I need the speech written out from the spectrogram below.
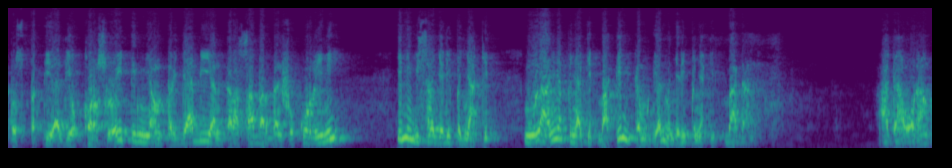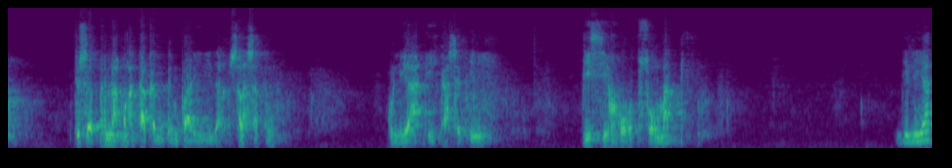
atau seperti radio korsloitin yang terjadi antara sabar dan syukur ini, ini bisa jadi penyakit Mulanya penyakit batin kemudian menjadi penyakit badan. Ada orang, itu saya pernah mengatakan tempoh ini dalam salah satu kuliah di kaset ini. Psikosomatik. Dilihat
